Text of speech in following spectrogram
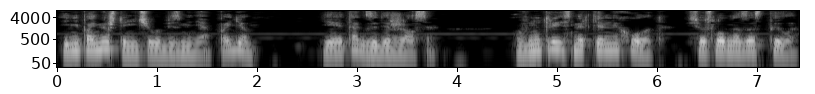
И не поймешь ты ничего без меня. Пойдем. Я и так задержался. Внутри смертельный холод, все словно застыло.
